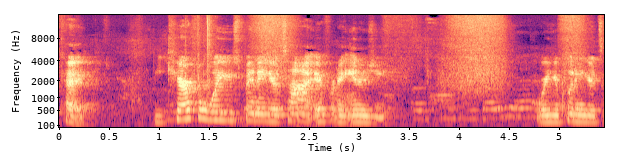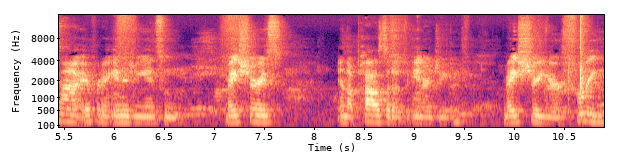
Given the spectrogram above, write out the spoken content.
Okay. Be careful where you're spending your time, effort, and energy. Where you're putting your time, effort, and energy into. Make sure it's in a positive energy. Make sure you're free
